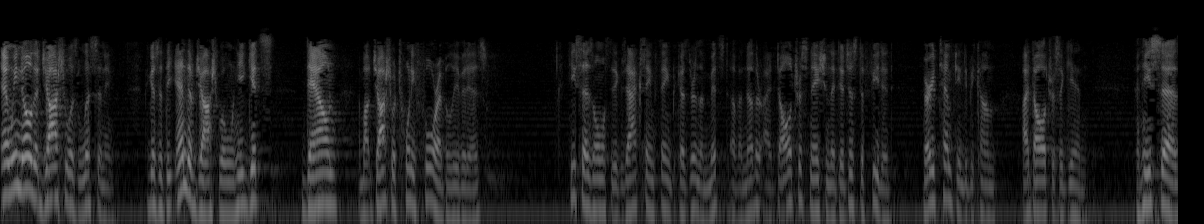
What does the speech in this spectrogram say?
And we know that Joshua's listening. Because at the end of Joshua, when he gets down about Joshua 24, I believe it is, he says almost the exact same thing because they're in the midst of another idolatrous nation that they just defeated. Very tempting to become idolatrous again. And he says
